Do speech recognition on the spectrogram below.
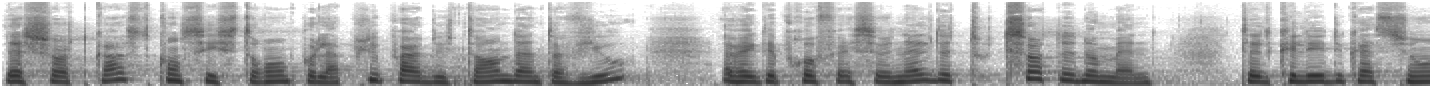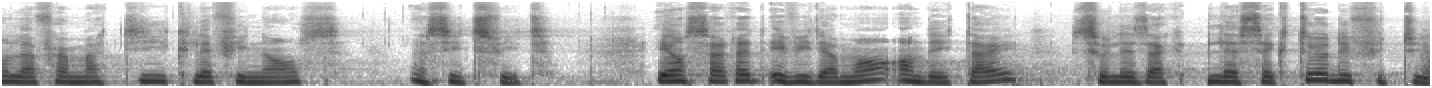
Les shortcasts consisteront pour la plupart du temps d'interviews avec des professionnels de toutes sortes de domaines, tels que l'éducation, l'informatique, les finances, ainsi de suite. Et on s'arrête évidemment en détail sur les, les secteurs du futur.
